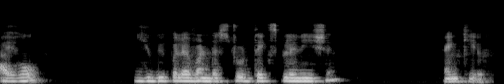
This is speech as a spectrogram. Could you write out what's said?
I hope you people have understood the explanation. Thank you.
